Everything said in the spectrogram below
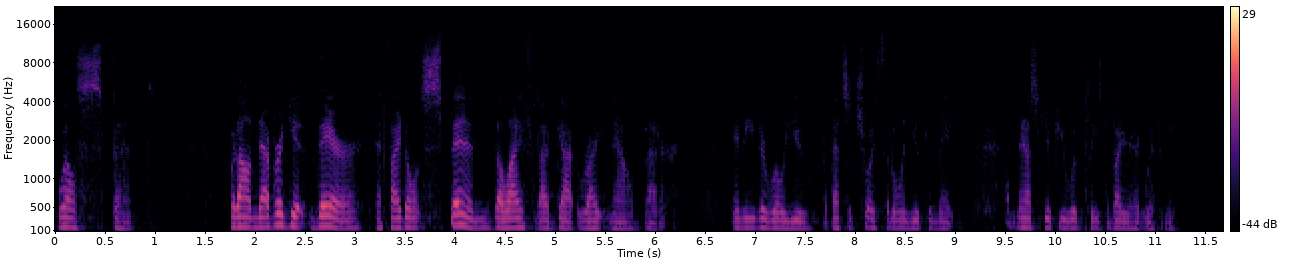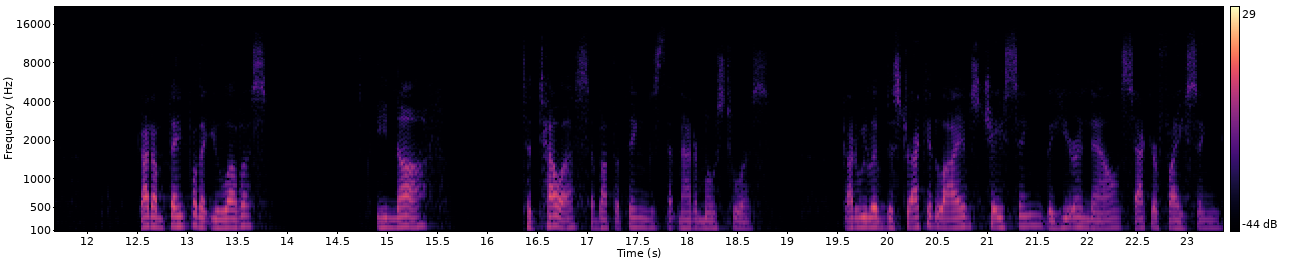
well spent. But I'll never get there if I don't spend the life that I've got right now better. And neither will you. But that's a choice that only you can make. I'm going to ask you if you would please to bow your head with me. God, I'm thankful that you love us enough to tell us about the things that matter most to us. God, we live distracted lives, chasing the here and now, sacrificing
